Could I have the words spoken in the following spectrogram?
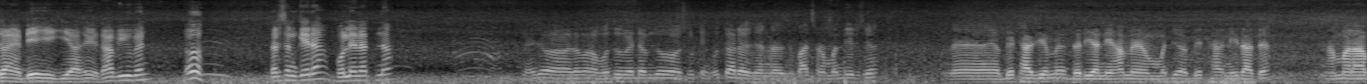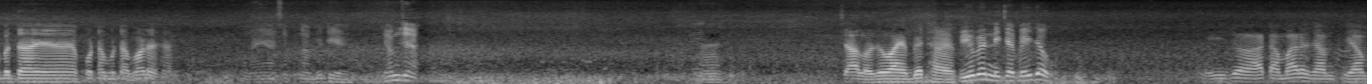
જો અહીંયા બેસી ગયા છે કાં પીવું બેન દર્શન કર્યા ભોલેનાથના? ને જો તમારા મધુ મેડમ જો શૂટિંગ ઉતારે છે અને પાછળ મંદિર છે. ને અહીંયા બેઠા છીએ અમે, દરિયાની સામે મજા બેઠા નિરાતે. અમારા આ બધા ફોટા ફોટા પાડે છે. અહીંયા સપના બેઠી કેમ છે? ચાલો, જો અહીંયા બેઠા પીવું બેન નીચે બેસી જાઉં જો આટા મારે છે આમથી આમ.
